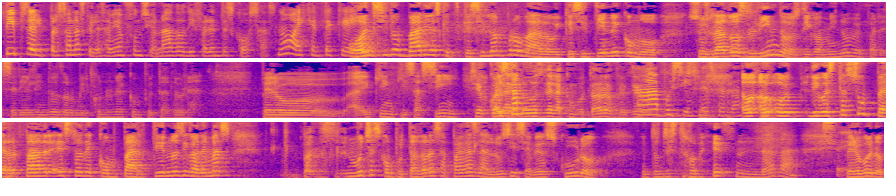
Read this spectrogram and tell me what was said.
tips de personas que les habían funcionado diferentes cosas, ¿no? Hay gente que... O han sido varias que, que sí lo han probado y que sí tiene como sus lados lindos. Digo, a mí no me parecería lindo dormir con una computadora. Pero hay quien quizás sí. Sí, o con Está- la luz de la computadora. Creo que Ah, pues sí, es verdad. o- o- o, digo, está súper padre esto de compartirnos. Digo, además, cuando muchas computadoras apagas la luz y se ve oscuro. Entonces no ves nada. Sí. Pero bueno,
